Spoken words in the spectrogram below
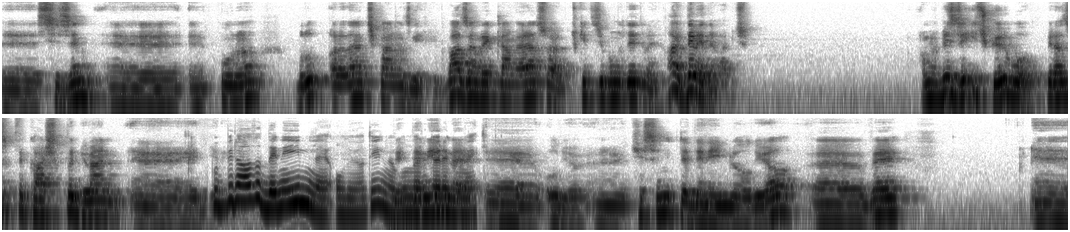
Ee, sizin e, onu bulup aradan çıkarmanız gerekiyor. Bazen reklam veren sorar. Tüketici bunu dedi mi? Hayır demedi abicim. Ama bizce içgörü bu. Birazcık da karşılıklı güven e, Bu biraz da deneyimle oluyor değil mi? Bunları deneyimle, görebilmek. E, oluyor. E, kesinlikle deneyimli oluyor. E, ve e,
